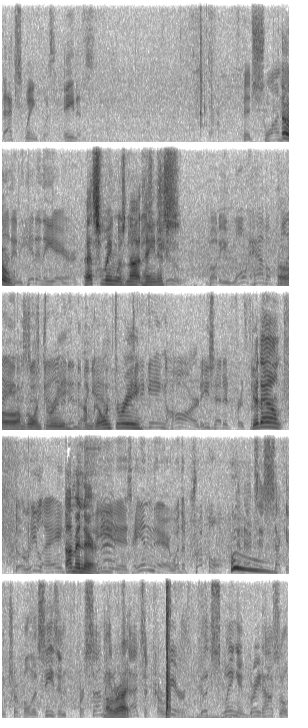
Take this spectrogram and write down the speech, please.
That swing was heinous. Pitch swung Oh. and hit in the air. That swing was not heinous. shoot, But he won't have a play. Oh, I'm going three. and into the I'm going three. Digging hard. He's headed for Get down. The relay. I'm in there. He is in there with a triple. And that's his second triple this season. For some All right. that's a career. Good swing and great hustle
